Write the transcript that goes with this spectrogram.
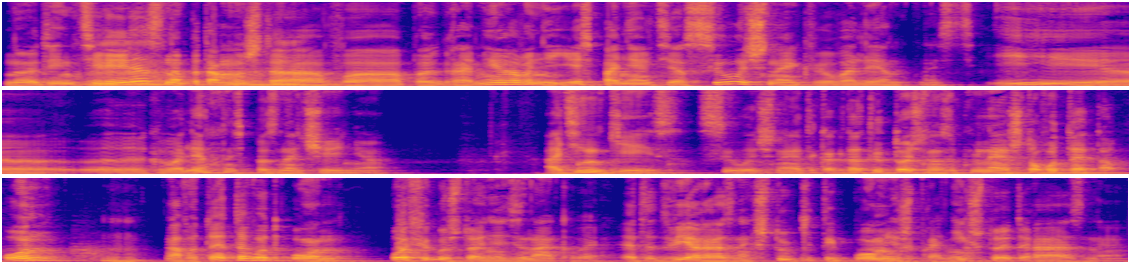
Но это интересно, Мгм. потому что в программировании есть понятие ссылочная эквивалентность и э, эквивалентность по значению. Один кейс ссылочная – это когда ты точно запоминаешь, что вот это он, Мгм. а вот это вот он. Пофигу, что они одинаковые. Это две разных штуки, ты помнишь про них, что это разные.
